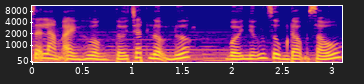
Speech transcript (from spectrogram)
sẽ làm ảnh hưởng tới chất lượng nước với những rung động xấu.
